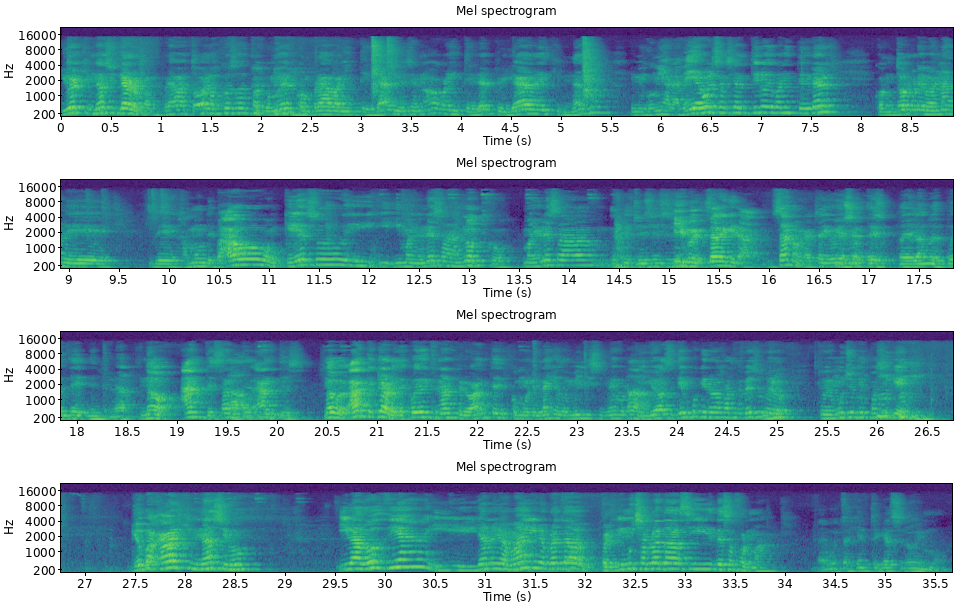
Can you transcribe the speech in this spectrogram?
Yo iba al gimnasio y claro, compraba todas las cosas para comer, compraba pan integral, y yo decía, no, pan integral, pero llegaba del gimnasio y me comía la media bolsa, hacía el tiro de pan integral con dos rebanadas de, de jamón de pavo, con queso y, y, y mayonesa notco, mayonesa... Sí, sí, sí. Y pensaba que era sano, ¿cachai? Obviamente. eso está hablando después de, de entrenar. No, antes, Ah, antes, antes. No, pero antes, claro, después de entrenar, pero antes, como en el año 2019, porque Ah. yo hace tiempo quiero bajar de peso, pero tuve mucho tiempo así que yo pagaba el gimnasio, iba dos días y ya no iba más y la plata, perdí mucha plata así de esa forma. Hay mucha gente que hace lo mismo.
